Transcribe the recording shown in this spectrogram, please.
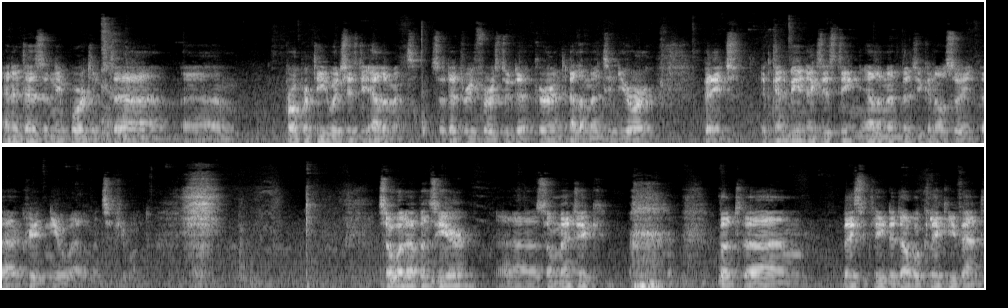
and it has an important uh, um, property, which is the element. So that refers to the current element in your page. It can be an existing element, but you can also uh, create new elements if you want. So what happens here? uh, some magic, but um, basically the double click event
